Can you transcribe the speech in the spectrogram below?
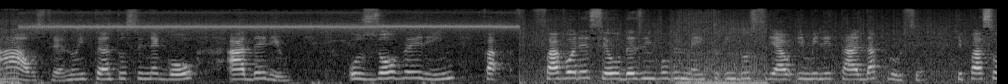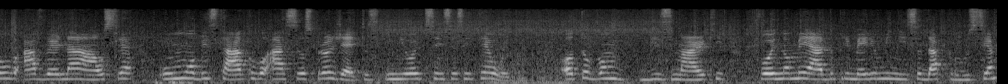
à Áustria. No entanto, se negou a aderir. O Zollverein fa favoreceu o desenvolvimento industrial e militar da Prússia, que passou a ver na Áustria um obstáculo a seus projetos. Em 1868, Otto von Bismarck foi nomeado primeiro-ministro da Prússia,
